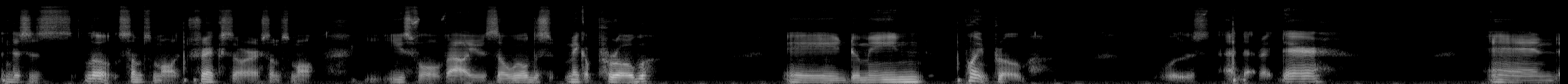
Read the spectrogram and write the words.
And this is little some small tricks or some small useful values. So we'll just make a probe, a domain point probe. We'll just add that right there. And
